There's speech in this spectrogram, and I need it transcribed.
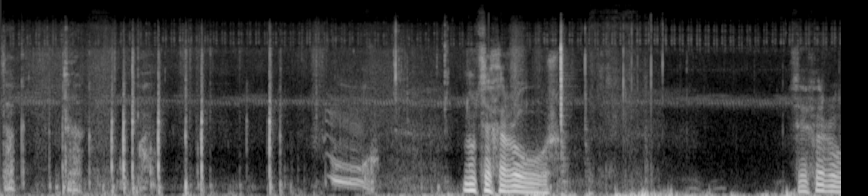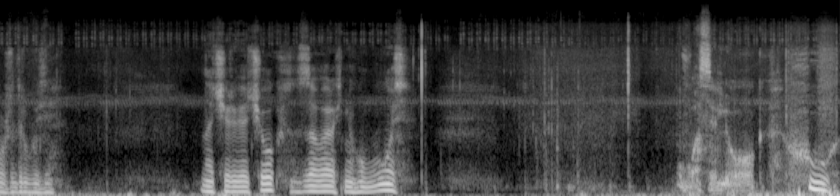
так. Так. Ну це хорош. Це хорош, друзі. На черв'ячок за верхнього ось. Васильок. Фух.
